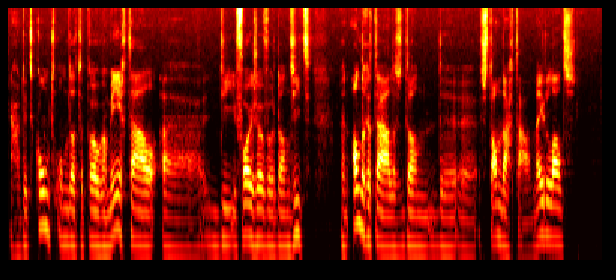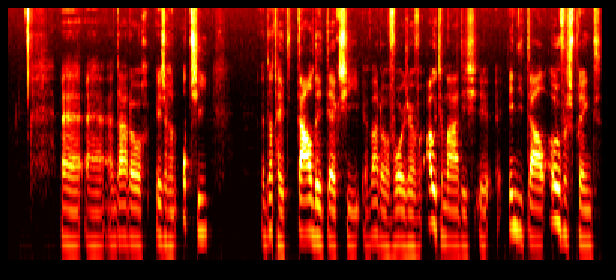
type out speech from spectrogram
Nou, dit komt omdat de programmeertaal die VoiceOver dan ziet een andere taal is dan de standaardtaal Nederlands. Uh, uh, en daardoor is er een optie, dat heet taaldetectie, waardoor VoiceOver automatisch uh, in die taal overspringt,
